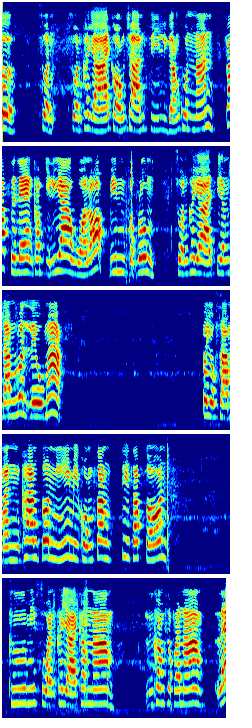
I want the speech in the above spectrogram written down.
อ ส่วนส่วนขยายของฉันสีเหลืองคนนั้นภาคแสดงคำกิริยาหัวเราะบินตกลง ส่วนขยายเสียงดังรวดเร็วมาก ประโยคสามัญข้างต้นนี้มีโครงสร้างที่ซับซ้อน คือมีส่วนขยายคำนาม หรือคำสรรพนาม และ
